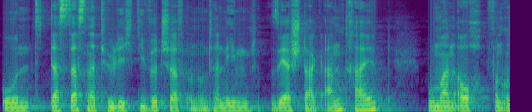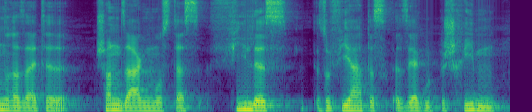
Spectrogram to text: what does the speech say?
und dass das natürlich die Wirtschaft und Unternehmen sehr stark antreibt, wo man auch von unserer Seite schon sagen muss, dass vieles, Sophia hat das sehr gut beschrieben,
